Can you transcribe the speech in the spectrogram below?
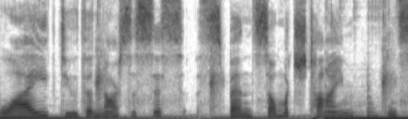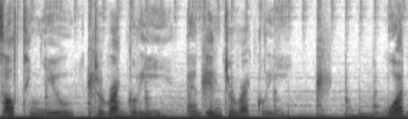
Why do the narcissists spend so much time insulting you directly and indirectly? What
